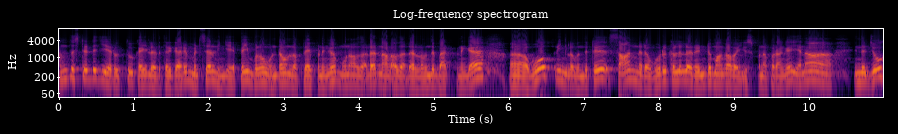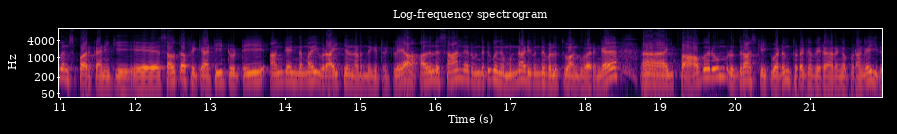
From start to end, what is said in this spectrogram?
அந்த ஸ்ட்ராட்டஜியை ருத்து கையில் எடுத்திருக்காரு மிட்சல் நீங்கள் எப்பயும் போல ஒன் டவுனில் ப்ளே பண்ணுங்க. மூணாவது ஆர்டர் நாலாவது ஆர்டரில் வந்து பேட் பண்ணுங்க. ஓப்பனிங்கில் வந்துட்டு சான்னரை ஒரு கல்லில் ரெண்டு மாங்காவை யூஸ் பண்ண போகிறாங்க ஏன்னா இந்த ஜோகன்ஸ் பார்க் அன்னைக்கு சவுத் ஆஃப்ரிக்கா டி டுவெண்ட்டி அங்கே இந்த மாதிரி ஒரு ஐபிஎல் நடந்துகிட்டு இருக்கு இல்லையா? அதில் சான்னர் வந்துட்டு கொஞ்சம் முன்னாடி வந்து வெளுத்து வாங்குவாருங்க. இப்போ அவரும் ருத்ராஜ் கேக்வாட்டும் தொடக்க வீரர் இறங்க போகிறாங்க இது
